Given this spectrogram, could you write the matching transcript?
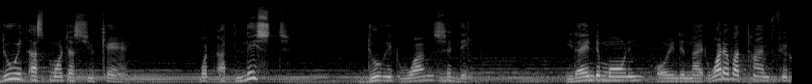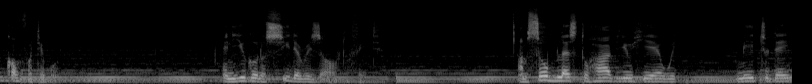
Do it as much as you can, but at least do it once a day, either in the morning or in the night, whatever time feel comfortable. And you're going to see the result of it. I'm so blessed to have you here with me today.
